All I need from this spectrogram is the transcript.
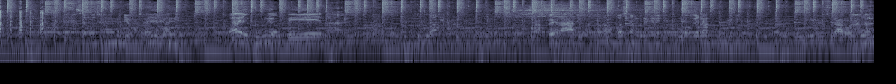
seneng seneng dia mas? Mati Wah, ya? Turu ya penak. Kebutuhane menurut. kabeh lah di masalah bos yang ini gitu kayak lagu Selaro turu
